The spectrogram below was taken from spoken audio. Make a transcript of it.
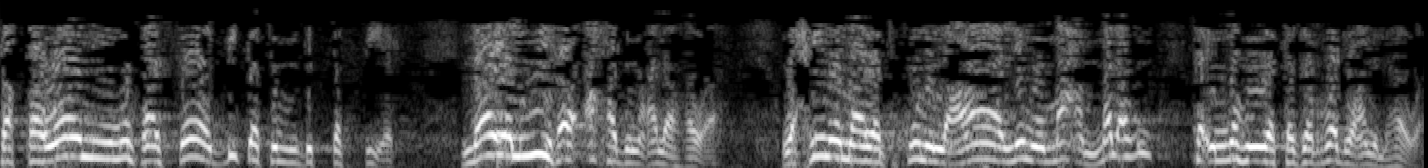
فقوانينها ثابتة بالتفسير لا يلويها أحد على هواه. وحينما يدخل العالم معمله فإنه يتجرد عن الهوى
